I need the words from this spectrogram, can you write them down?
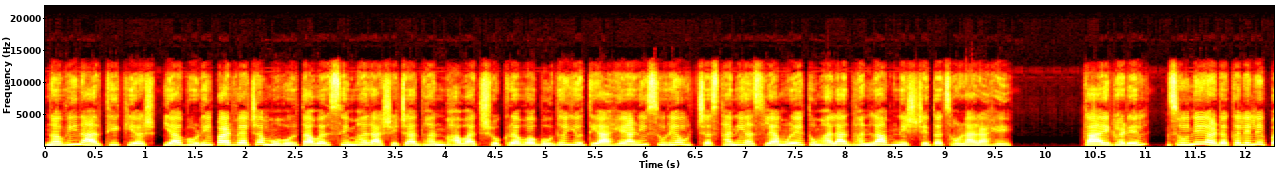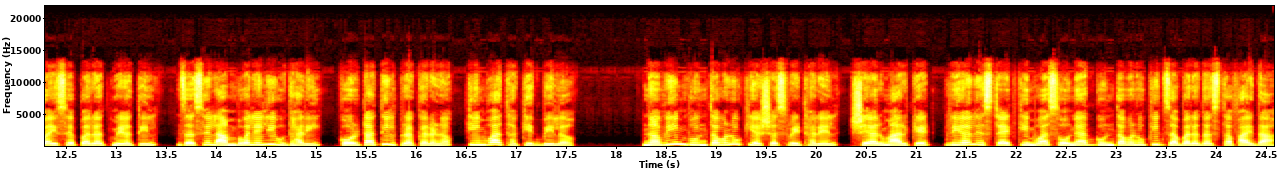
नवीन आर्थिक यश या गुढीपाडव्याच्या मुहूर्तावर सिंह राशीच्या धन भावात शुक्र व बुध युती आहे आणि सूर्य उच्चस्थानी असल्यामुळे तुम्हाला धनलाभ निश्चितच होणार आहे. काय घडेल? जुने अडकलेले पैसे परत मिळतील जसे लांबवलेली उधारी कोर्टातील प्रकरणं किंवा थकीत बिलं. नवीन गुंतवणूक यशस्वी ठरेल. शेअर मार्केट रिअल इस्टेट किंवा सोन्यात गुंतवणुकीत जबरदस्त फायदा.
